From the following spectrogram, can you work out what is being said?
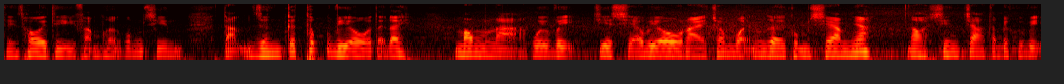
thì thôi thì phạm hưởng cũng xin tạm dừng kết thúc video tại đây. Mong là quý vị chia sẻ video này cho mọi người cùng xem nhé. Rồi, xin chào, tạm biệt quý vị.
